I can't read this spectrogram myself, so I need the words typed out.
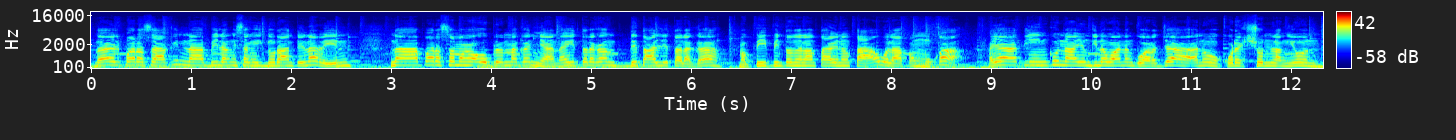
Dahil para sa akin na bilang isang ignorante na rin, na para sa mga obra na ganyan ay talagang detalye talaga. Magpipinta na lang tayo ng tao, wala pang muka. Kaya tingin ko na yung ginawa ng gwardya, ano, correction lang yun.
